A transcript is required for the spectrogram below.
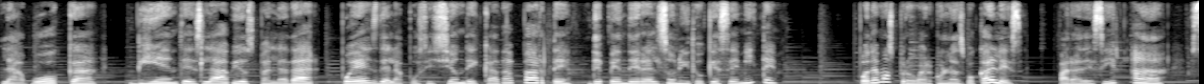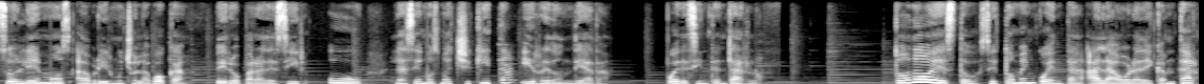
la boca, dientes, labios, paladar, pues de la posición de cada parte dependerá el sonido que se emite. Podemos probar con las vocales. Para decir A solemos abrir mucho la boca, pero para decir U la hacemos más chiquita y redondeada. Puedes intentarlo. Todo esto se toma en cuenta a la hora de cantar.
